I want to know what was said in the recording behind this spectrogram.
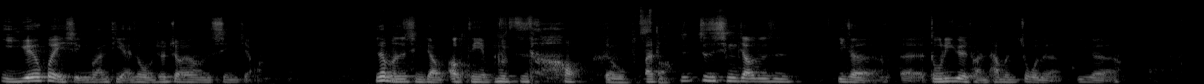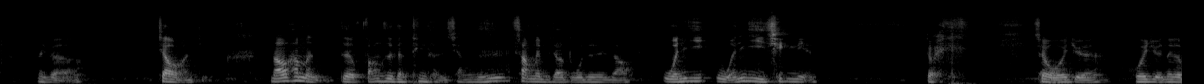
以约会型软体来说，我觉得最好用的是新交。你知道什么是新交吗？哦，你也不知道，对，我不知道。就就是新交，就是一个呃独立乐团他们做的一个那个。交友软体，然后他们的方式跟 Tinder 很像，只是上面比较多，就是你知道文艺文艺青年，对，所以我会觉得，我会觉得那个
